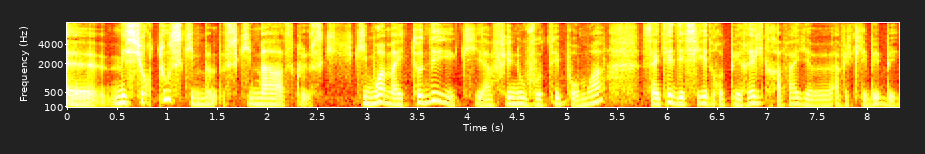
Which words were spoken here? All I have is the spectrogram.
euh, mais surtout, ce qui, m'a, moi m'a étonné qui a fait nouveauté pour moi, ça a été d'essayer de repérer le travail euh, avec les bébés.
